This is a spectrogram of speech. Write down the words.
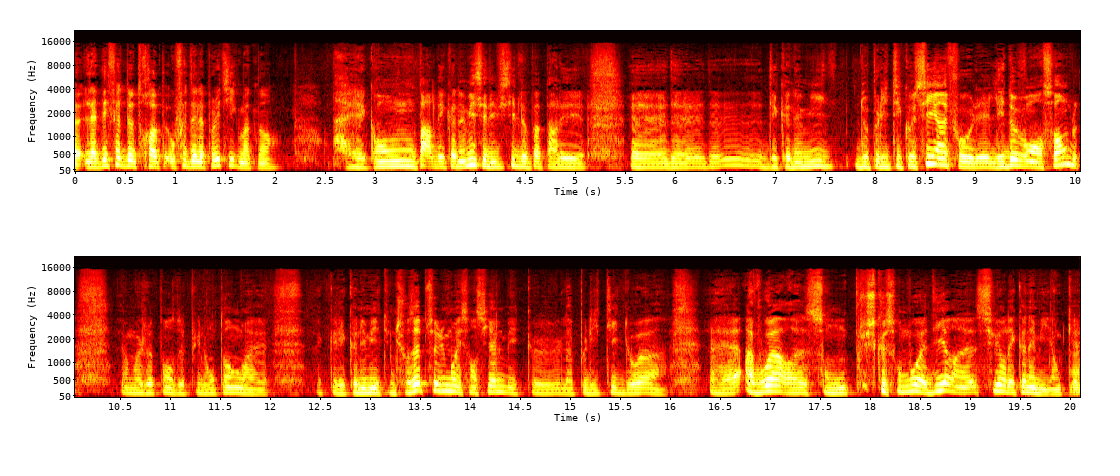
euh, la défaite de Trump. Vous faites de la politique maintenant? Quand on parle d'économie, c'est difficile de ne pas parler euh, d'économie, de, de, de, politique aussi. Hein. Il faut, les, les, deux vont ensemble. Moi, je pense depuis longtemps euh, que l'économie est une chose absolument essentielle, mais que la politique doit euh, avoir son, plus que son mot à dire euh, sur l'économie. Donc, ouais.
